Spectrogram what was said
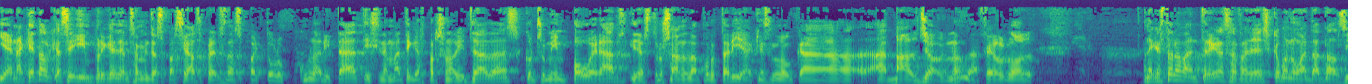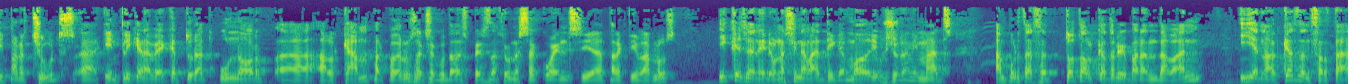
I en aquest el que sigui implica llançaments especials plens d'espectacularitat i cinemàtiques personalitzades, consumint power-ups i destrossant la porteria, que és el que eh, va al joc, no? de fer el gol. En aquesta nova entrega s'afegeix com a novetat els hiperxuts, eh, que impliquen haver capturat un orb eh, al camp per poder-los executar després de fer una seqüència per activar-los i que genera una cinemàtica en mode dibuixos animats, emportar-se tot el que per endavant i, en el cas d'encertar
